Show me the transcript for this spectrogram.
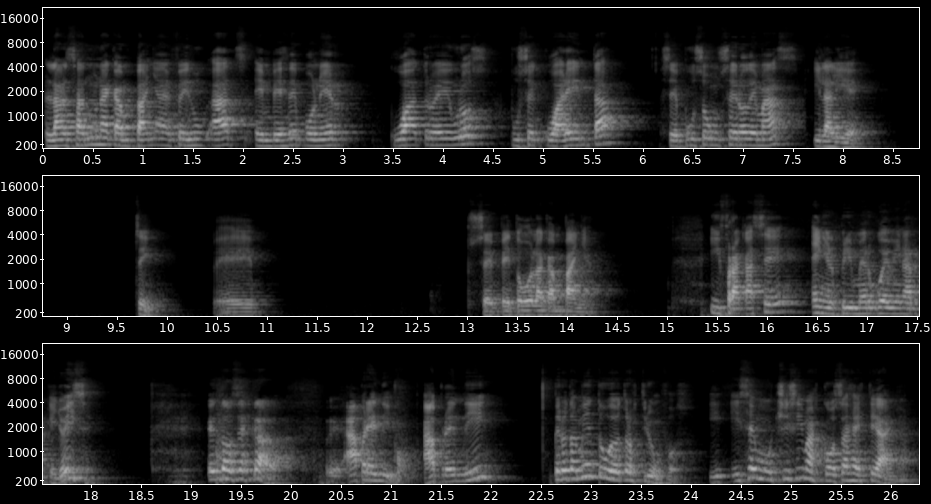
lanzando una campaña de Facebook Ads, en vez de poner 4 euros, puse 40, se puso un cero de más y la lié. Sí, eh, se petó la campaña. Y fracasé en el primer webinar que yo hice. Entonces, claro, aprendí, aprendí, pero también tuve otros triunfos. Hice muchísimas cosas este año.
